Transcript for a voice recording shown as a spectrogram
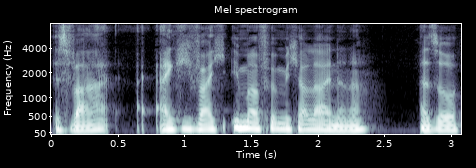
es war, eigentlich war ich immer für mich alleine, ne? Also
